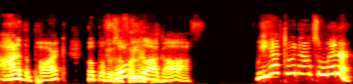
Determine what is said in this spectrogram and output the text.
out of the park. But before we fun log off, we have to announce a winner.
